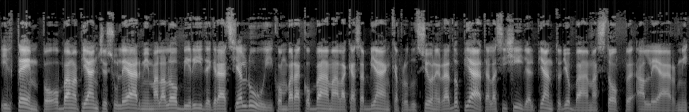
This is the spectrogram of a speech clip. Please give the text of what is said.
Il tempo, Obama piange sulle armi ma la lobby ride grazie a lui, con Barack Obama alla Casa Bianca produzione raddoppiata, la Sicilia, il pianto di Obama, stop alle armi.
